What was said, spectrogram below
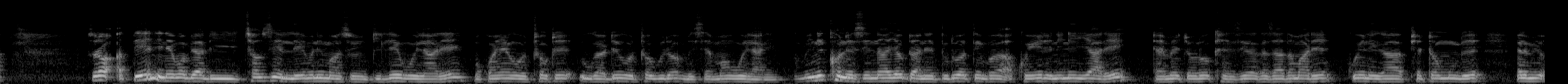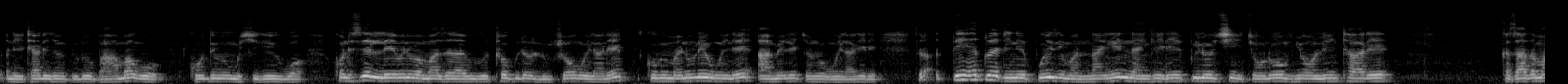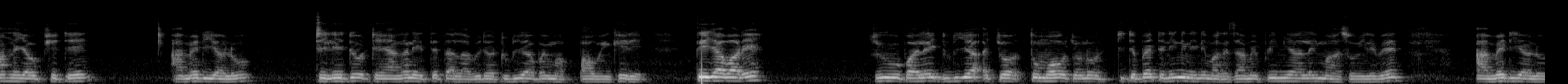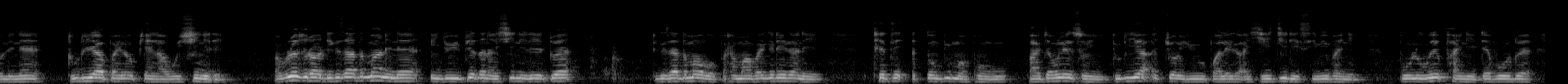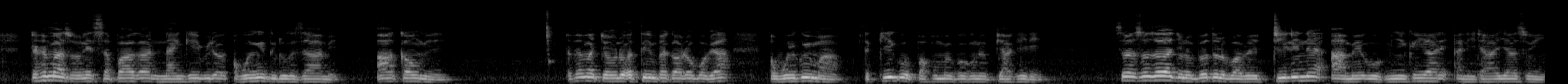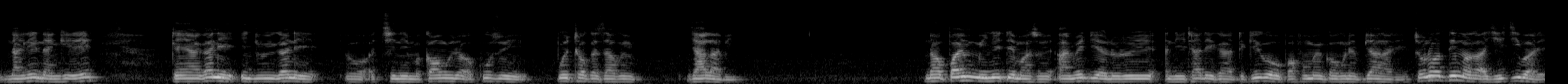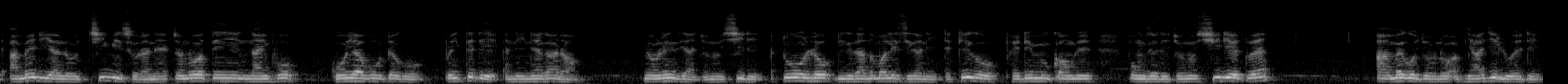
ဆိုတော့အသင်းအနေနဲ့ပေါ့ဗျာဒီ64မိနစ်မှာဆိုရင်ဒီလေးဝင်လာတယ်မကွမ်းရကိုထုတ်တဲ့ဥကာတေကိုထုတ်ပြီးတော့မီဆယ်မောင်းဝင်လာတယ်မိနစ်90နာရောက်တာနဲ့သူတို့အသင်းဘက်ကအခွင့်အရေးတွေနည်းနည်းရတယ်ဒါပေမဲ့ကျွန်တော်တို့ခင်စည်းကစားသမားတွေကိုင်းတွေကဖြတ်ထုံးမှုတွေအဲ့လိုမျိုးအနေထားတွေကြောင့်သူတို့ဘာမှကိုကိုသွင်းမှုမရှိခဲ့ဘူးပေါ့ 84မိနစ်မှာမာဇာရာဘီကိုထုတ်ပြီးတော့လူချောဝင်လာတယ်ကိုဘီမိုင်နူးနဲ့ဝင်တယ်အာမဲလေးကျွန်တော်ဝင်လာခဲ့တယ်ဆိုတော့အသင်းအတွက်ဒီနေ့ပွဲစဉ်မှာနိုင်လေးနိုင်ခဲ့တယ်ပြီးလို့ရှိရင်ကျွန်တော်တို့မျောလင်းထားတဲ့ကစားသမားနှစ်ယောက်ဖြစ်တဲ့အာမဲဒီယာလိုဒီလီတို့ဒန်ယာကနေတက်တက်လာပြီးတော့ဒုတိယပိုင်းမှာပါဝင်ခဲ့တယ်တေးကြပါတယ်ယူပိုင်လိုက်ဒုတိယအကျော်သူမဟုတ်ကျွန်တော်ဒီတပတ်တနင်္ဂနွေနေ့မှာကစားမယ်ပရီးမီးယားလိဂ်မှာဆိုရင်လည်းပဲအာမက်ဒီယာလိုအနေနဲ့ ဒုတိယပိုင်းလောက်ပြန်လာဖို့ရှိနေတယ်။ဘာဖြစ်လို့ဆိုတော့ဒီကစားသမားအနေနဲ့ injury ပြဿနာရှိနေတဲ့အတွက်ဒီကစားသမားကိုပထမပိုင်းကလေးကနေထစ်တဲ့အသုံးပြုမှာမဟုတ်ဘူး။ဘာကြောင့်လဲဆိုရင်ဒုတိယအကျော်ယူပါလေကအရေးကြီးတဲ့စီမီပိုင်းနေပိုလိုဝေးဖိုင်နေတက်ဖို့အတွက်တစ်ဖက်မှာဆိုရင်လေစပါးကနိုင်ခဲ့ပြီးတော့အဝေးကသူတို့ကစားရမယ်။အားကောင်းနေတယ်။တစ်ဖက်မှာကျွန်တော်တို့အသင်းဘက်ကတော့ပေါ့ဗျာအဝေးကွင်းမှာတကယ့်ကို performance ကိုကိုပြခဲ့တယ် ဆိုတော့စောစောကကျွန်တော်ပြောသလိုပါပဲဒီလီနဲ့အာမဲကိုမြင်ခဲ့ရတဲ့အနေထားအရဆိုရင်နိုင်လေးနိုင်ခဲ့တယ်ဒဏ်ရာကနေ injury ကနေဟိုအခြေအနေမကောင်းပြီးတော့အခုဆိုရင်ပွေးထောက်ကစားခွင့်ရလာပြီနောက်ပိုင်းမိနစ်တွေမှာဆိုရင်အာမက်ဒီယာလိုတို့ရဲ့အနေထားတွေကတကယ်ကို performance ကောင်းကနေပြလာတယ်ကျွန်တော်အသင်းမှာကအရေးကြီးပါတယ်အာမက်ဒီယာလိုချီးပြီဆိုတာနဲ့ကျွန်တော်အသင်းရင်နိုင်ဖို့ကိုရဖို့အတွက်ကိုပြည်သက်တွေအနေနဲ့ကတော့ မျောလင့်စရာကျွန်တော်ရှိတယ်အတိုးလို့ဒီကစားသမားလေးစီကနေတကယ့်ကိုဖယ်တိမှုကောင်းတဲ့ပုံစံတွေကျွန်တော်ရှိတဲ့အတွက်အာမက်ကိုကျွန်တော်အများကြီးလိုအပ်တယ်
